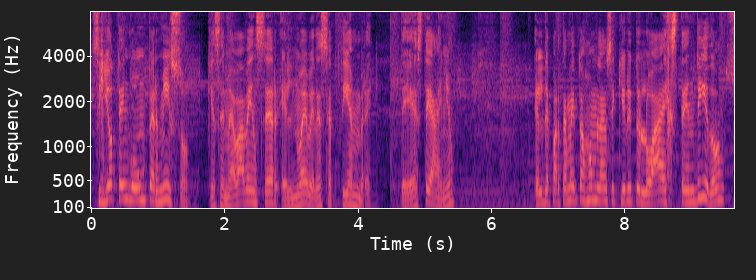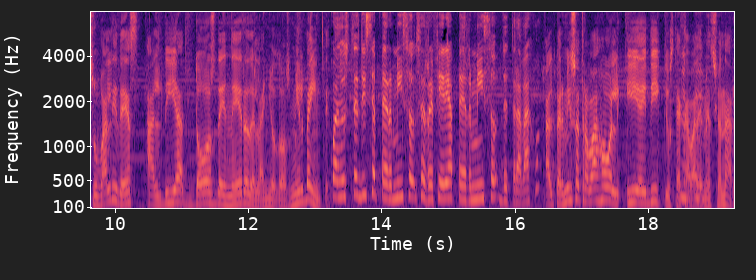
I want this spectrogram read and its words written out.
si yo tengo un permiso que se me va a vencer el 9 de septiembre de este año, el Departamento de Homeland Security lo ha extendido su validez al día 2 de enero del año 2020. Cuando usted dice permiso, ¿se refiere a permiso de trabajo? Al permiso de trabajo, el EAD que usted acaba de mencionar.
